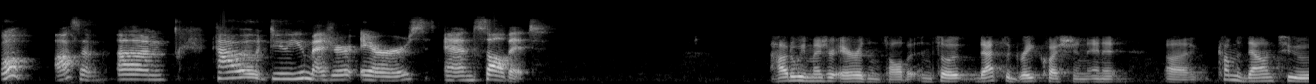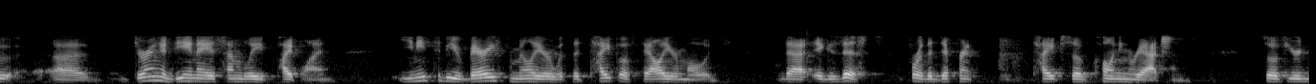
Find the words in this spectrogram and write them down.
Cool, awesome. Um, how do you measure errors and solve it? how do we measure errors and solve it? And so that's a great question, and it uh, comes down to uh, during a DNA assembly pipeline, you need to be very familiar with the type of failure modes that exist for the different types of cloning reactions. So if you're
